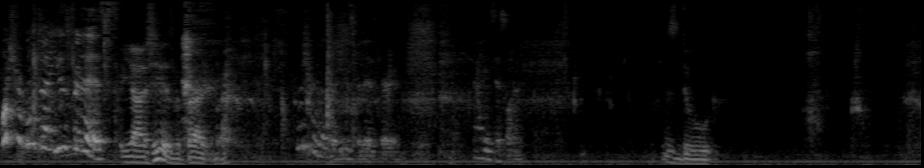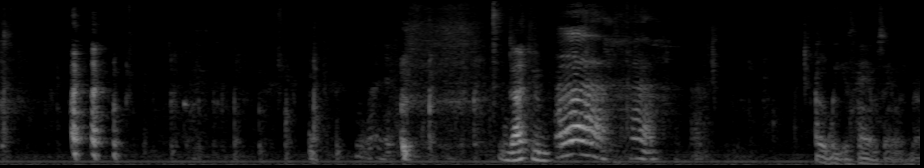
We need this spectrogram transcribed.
Which remote do I use for this? Yeah, she is retarded, bro. Which remote do I use for this, bro? I'll use this one. This dude. Got you. Ugh. Ugh. I'm weak as ham sandwich, bro.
